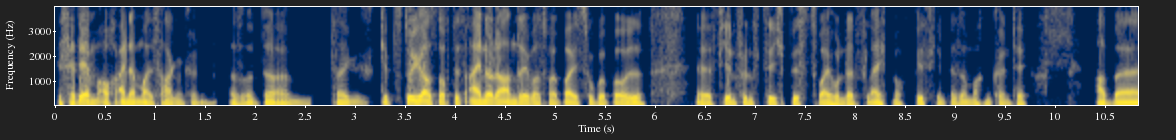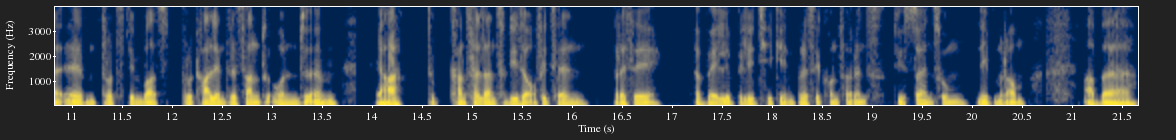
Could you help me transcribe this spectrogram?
es hätte ihm auch einer mal sagen können. Also da da gibt es durchaus noch das eine oder andere, was man bei Super Bowl äh, 54 bis 200 vielleicht noch ein bisschen besser machen könnte. Aber ähm, trotzdem war es brutal interessant und ähm, ja, du kannst halt dann zu dieser offiziellen Presse Availability gehen, Pressekonferenz. Die ist da in so einem Nebenraum. Aber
